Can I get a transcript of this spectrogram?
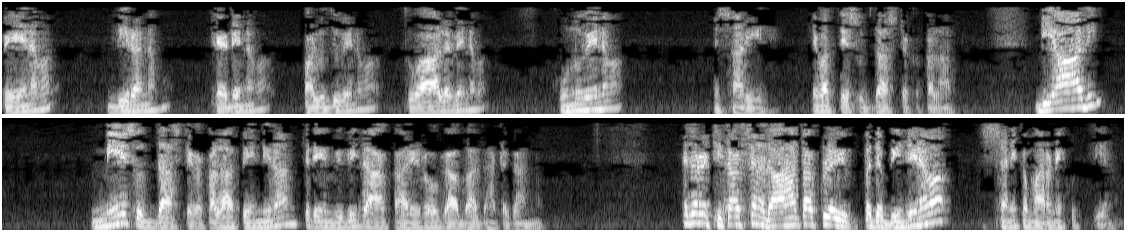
පේනවා, දිරනවා, කැඩෙනවා, paludu වෙනවා, තුවාල වෙනවා, කුණු වෙනවා මේ ශරීරය. එවත් ඒ සුද්දාෂ්ටක කලාප. ව්‍යාධි මේ සුද්දාෂ්ටක කලාපේ නිරන්තරයෙන් විවිධ ආකාරයේ රෝගාබාධ හට ගන්නවා. එතකොට චිත්තක්ෂණ 17ක් වල ඉපද බිඳෙනවා ශනික මරණිකුත් තියෙනවා.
